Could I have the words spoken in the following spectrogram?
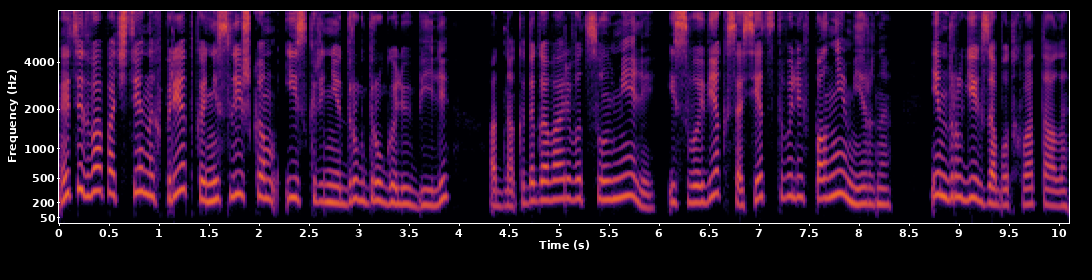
эти два почтенных предка не слишком искренне друг друга любили, однако договариваться умели и свой век соседствовали вполне мирно. Им других забот хватало,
